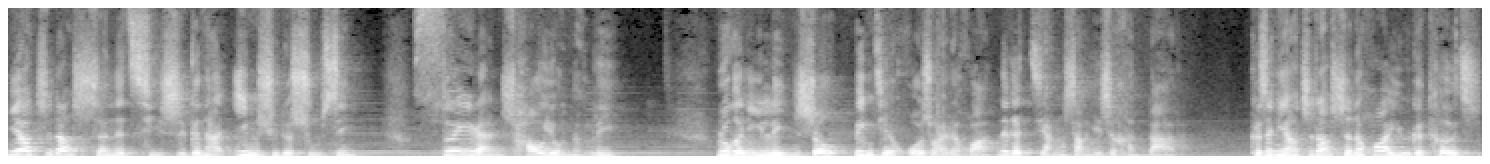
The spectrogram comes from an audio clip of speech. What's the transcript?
你要知道神的启示跟他应许的属性，虽然超有能力，如果你领受并且活出来的话，那个奖赏也是很大的。可是你要知道，神的话有一个特质，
